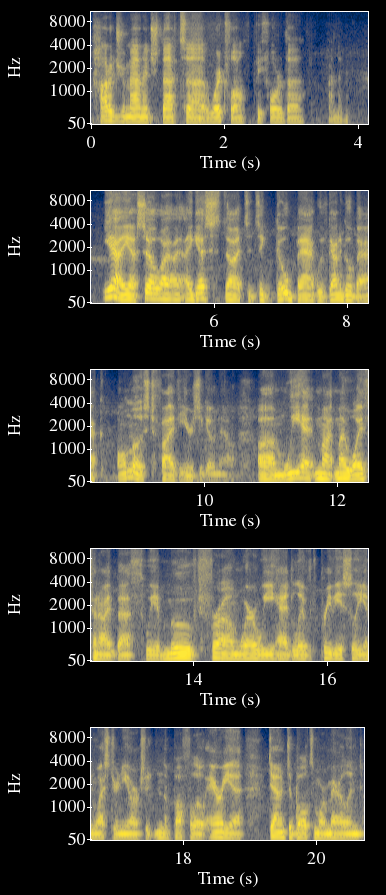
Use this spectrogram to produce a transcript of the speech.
how did you manage that uh, workflow before the pandemic? Yeah, yeah. So I, I guess uh, to, to go back, we've got to go back almost five years ago now. Um, we had my, my wife and I, Beth, we had moved from where we had lived previously in Western New York, so in the Buffalo area, down to Baltimore, Maryland.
